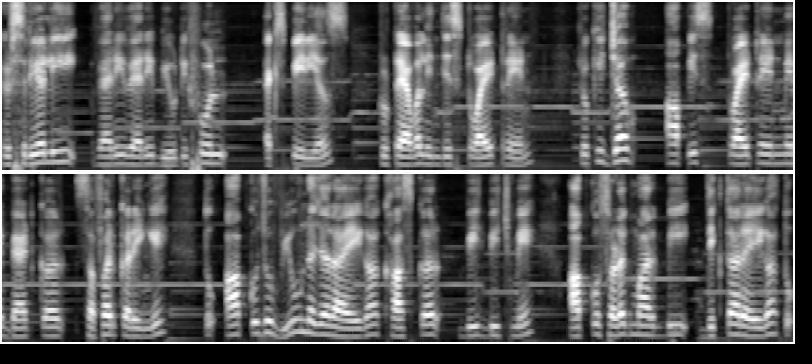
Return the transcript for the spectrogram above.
It's really very very beautiful experience to travel in this toy train क्योंकि जब आप इस टॉय ट्रेन में बैठकर सफ़र करेंगे तो आपको जो व्यू नज़र आएगा, खासकर बीच बीच में, आपको सड़क मार्ग भी दिखता रहेगा तो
